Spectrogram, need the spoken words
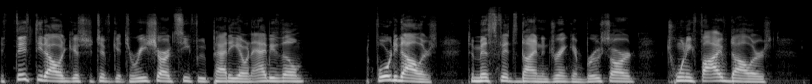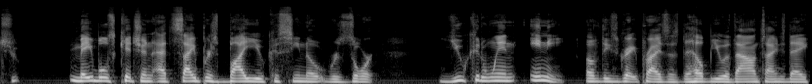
a $50 gift certificate to Richard Seafood Patio in Abbeville, $40 to Misfits Dine and Drink in Broussard, $25 to Mabel's Kitchen at Cypress Bayou Casino Resort. You could win any of these great prizes to help you with Valentine's Day,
